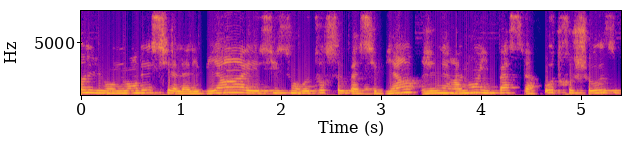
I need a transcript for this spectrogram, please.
lui ont demandé si elle allait bien et si son retour se passait bien, généralement, ils passent à autre chose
